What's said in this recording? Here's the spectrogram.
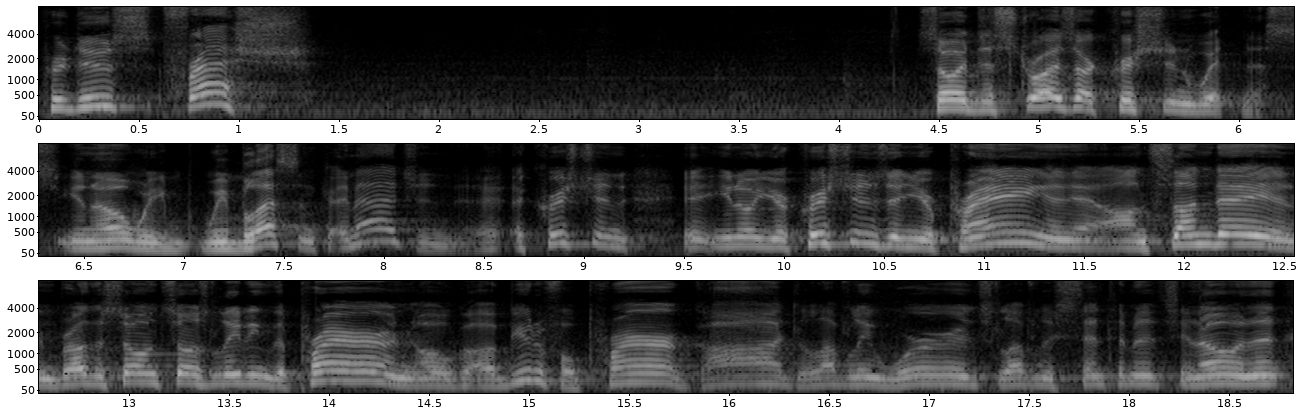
produce fresh. So it destroys our Christian witness. You know, we, we bless and imagine a Christian, you know, you're Christians and you're praying and on Sunday and brother so-and-so is leading the prayer and oh, a beautiful prayer, God, lovely words, lovely sentiments, you know, and then,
